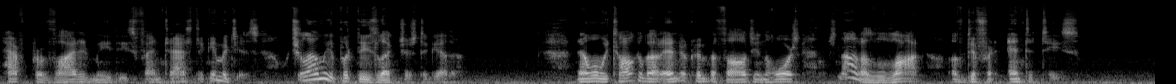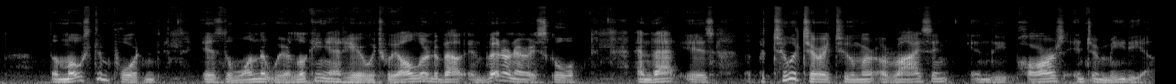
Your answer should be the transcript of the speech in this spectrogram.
have provided me these fantastic images, which allow me to put these lectures together. Now, when we talk about endocrine pathology in the horse, there's not a lot of different entities. The most important is the one that we're looking at here, which we all learned about in veterinary school, and that is the pituitary tumor arising in the pars intermedia.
